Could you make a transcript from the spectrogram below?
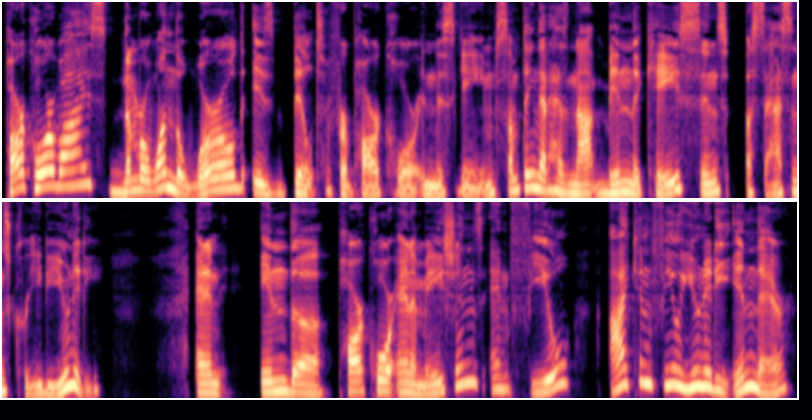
Parkour wise, number one, the world is built for parkour in this game, something that has not been the case since Assassin's Creed Unity. And in the parkour animations and feel, I can feel Unity in there.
